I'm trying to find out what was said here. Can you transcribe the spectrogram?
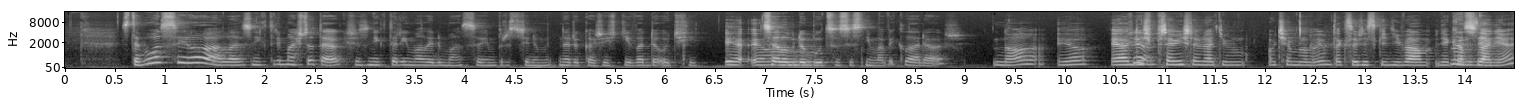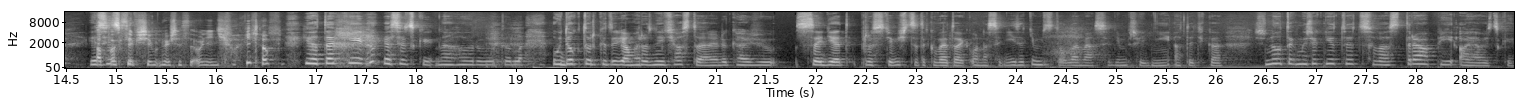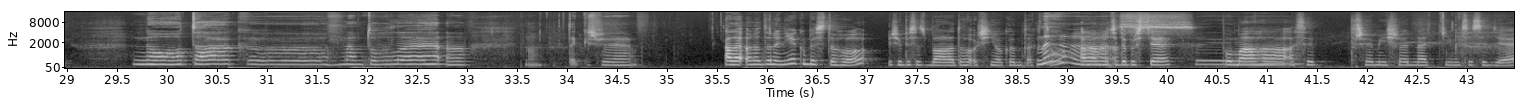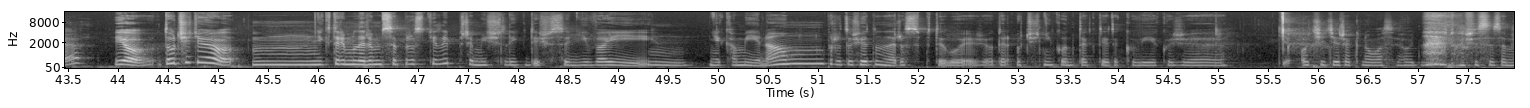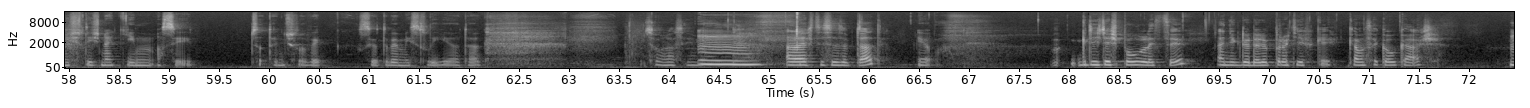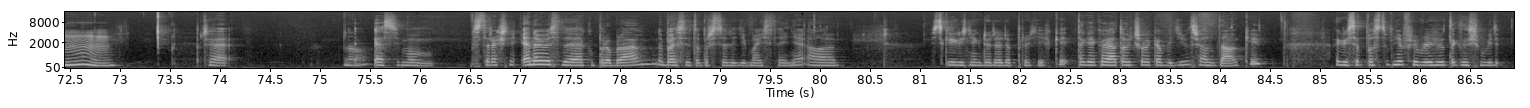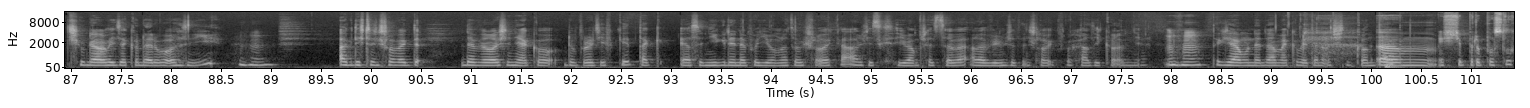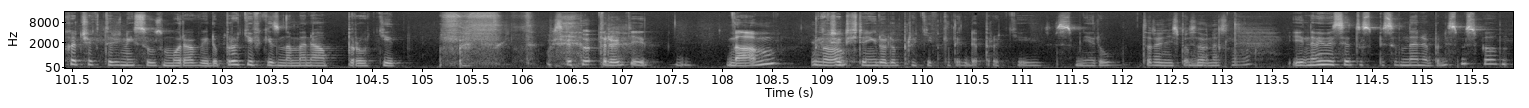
S tebou asi jo, ale s některými máš to tak, že s některýma lidma se jim prostě nedokážeš dívat do očí Já, já celou dobu, co se s nima vykládáš. No, jo. Já Že když jo? přemýšlím nad tím, o čem mluvím, tak se vždycky dívám někam No za ně Já a si pak vždycky- si všimnu, že se oni dívají na mě. Já taky, já si vždycky nahoru tohle. U doktorky to dělám hrozně často, já nedokážu sedět, prostě víš co, takové to, jak ona sedí za tím stolem, já sedím před ní a teďka, že no, tak mi řekněte, co vás trápí a já vždycky, no tak, uh, mám tohle a no, takže Ale ono to není jako bez toho, že by se zbála toho očního kontaktu, ne, ale ono ti to prostě asi- pomáhá asi přemýšlet nad tím, co se děje. Jo, to určitě jo. Mm, některým lidem se prostě líp přemýšlí, když se dívají Hmm. někam jinam, protože je to nerozptiluje, že jo. Ten oční kontakt je takový, jakože, Ti oči ti řeknou asi hodně. že se zamýšlíš nad tím asi, co ten člověk si o tebe myslí a tak. Souhlasím. Mm, Ale chci se zeptat. Jo. Když jdeš po ulici a někdo jde do protivky, kam se koukáš? mm, Protože no. já si mám strašně, já nevím, jestli to je jako problém, nebo jestli to prostě lidi mají stejně, ale vždycky, když někdo jde do protivky, tak jako já toho člověka vidím třeba z dálky a když se postupně přibližu, tak začnu být čím dál víc jako nervózní. Mhm. A když ten člověk jde, jde vyloženě jako do protivky, tak já se nikdy nepodívám na toho člověka a vždycky se dívám před sebe, ale vím, že ten člověk prochází kolem mě. Mhm. Takže já mu nedám jakoby ten oční kontakt. Um, ještě pro posluchače, kteří nejsou z Moravy, do protivky znamená proti, to, proti nám. No. Takže když jde někdo do protivky, tak jde proti směru to není spisovné slovo. Je- Nevím, jestli je to spisovné nebo nesmyslovné.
